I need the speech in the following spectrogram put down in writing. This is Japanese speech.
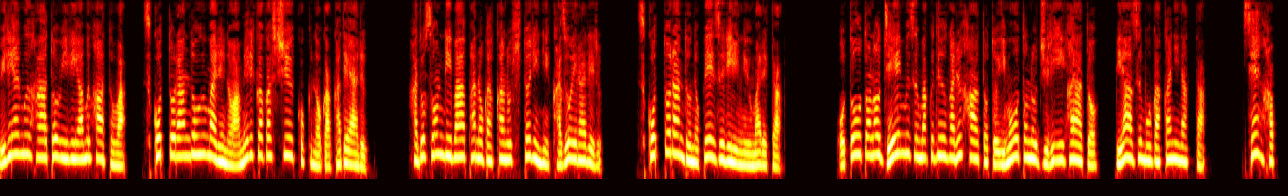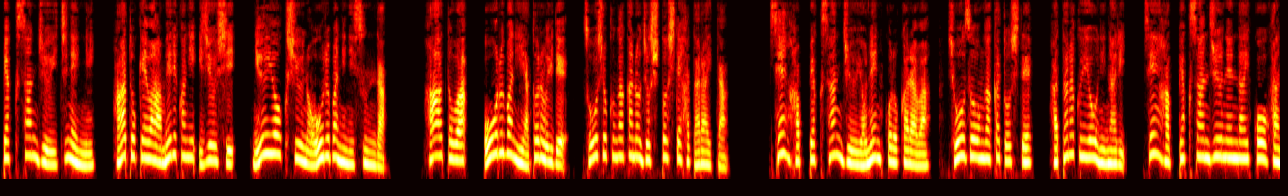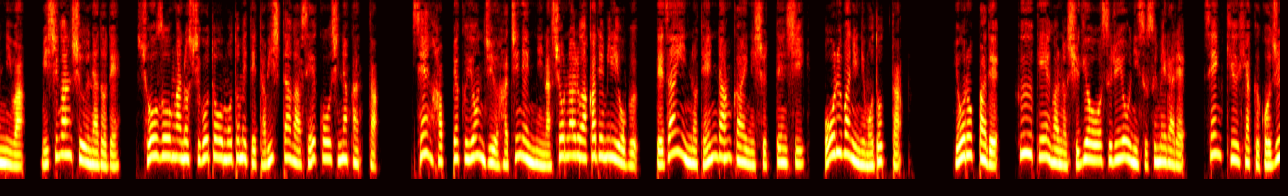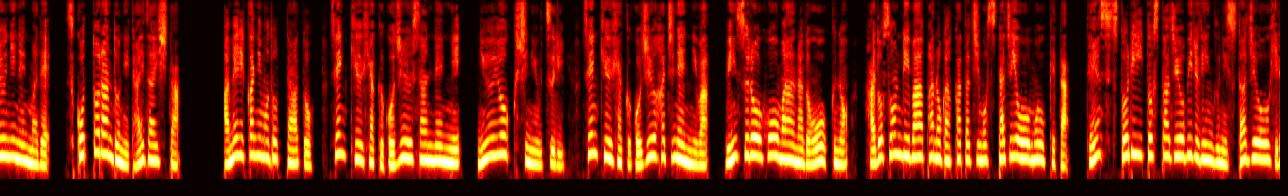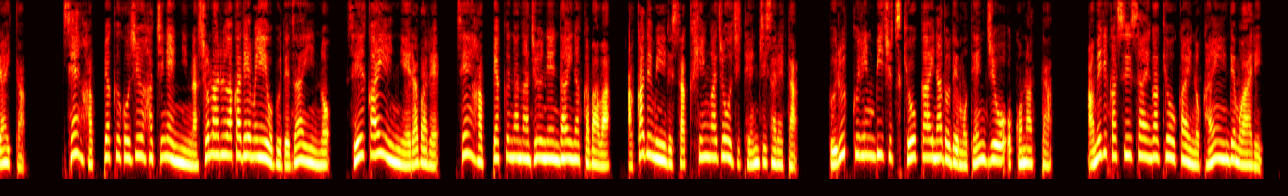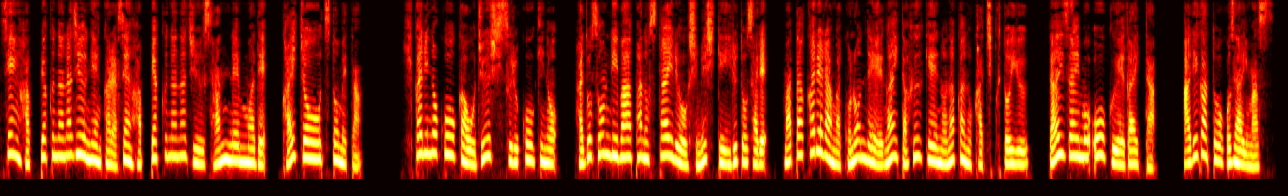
ウィリアム・ハート・ウィリアム・ハートは、スコットランド生まれのアメリカ合衆国の画家である。ハドソン・リバー派の画家の一人に数えられる。スコットランドのペーズリーに生まれた。弟のジェームズ・マクドゥーガル・ハートと妹のジュリー・ハート、ビアーズも画家になった。1831年に、ハート家はアメリカに移住し、ニューヨーク州のオールバニに住んだ。ハートは、オールバニやトロイで装飾画家の助手として働いた。1834年頃からは肖像画家として働くようになり、1830年代後半にはミシガン州などで肖像画の仕事を求めて旅したが成功しなかった。1848年にナショナルアカデミーオブデザインの展覧会に出展し、オールバニに戻った。ヨーロッパで風景画の修行をするように進められ、1952年までスコットランドに滞在した。アメリカに戻った後、1953年にニューヨーク市に移り、1958年にはウィンスロー・ホーマーなど多くのハドソン・リバーパの画家たちもスタジオを設けたテンスストリートスタジオビルディングにスタジオを開いた。1858年にナショナルアカデミー・オブ・デザインの正会員に選ばれ、1870年代半ばはアカデミーで作品が常時展示された。ブルックリン美術協会などでも展示を行った。アメリカ水彩画協会の会員でもあり、1870年から1873年まで会長を務めた。光の効果を重視する後期のハドソン・リバーパのスタイルを示しているとされ、また彼らが好んで描いた風景の中の家畜という題材も多く描いた。ありがとうございます。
